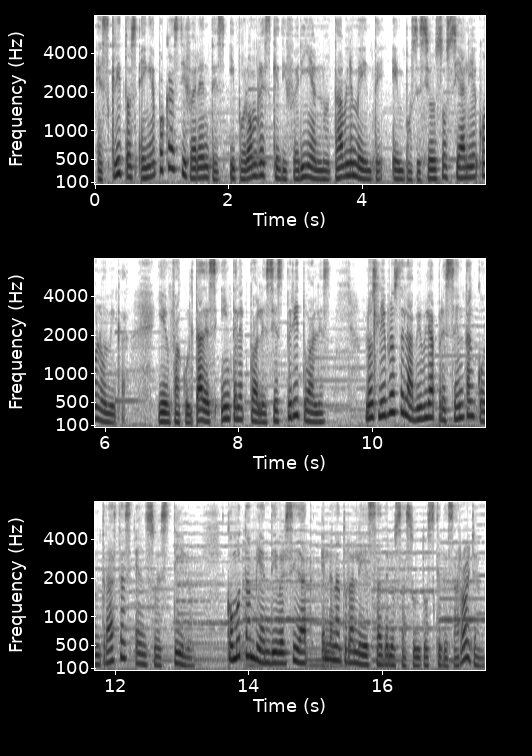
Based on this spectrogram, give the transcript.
Escritos en épocas diferentes y por hombres que diferían notablemente en posición social y económica y en facultades intelectuales y espirituales, los libros de la Biblia presentan contrastes en su estilo, como también diversidad en la naturaleza de los asuntos que desarrollan.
